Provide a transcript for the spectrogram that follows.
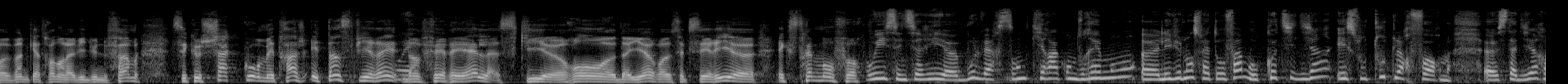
euh, 24 heures dans la vie d'une femme, c'est que chaque court métrage est inspiré Ouais. d'un fait réel, ce qui rend d'ailleurs cette série extrêmement forte. Oui, c'est une série bouleversante qui raconte vraiment les violences faites aux femmes au quotidien et sous toutes leurs formes. C'est-à-dire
